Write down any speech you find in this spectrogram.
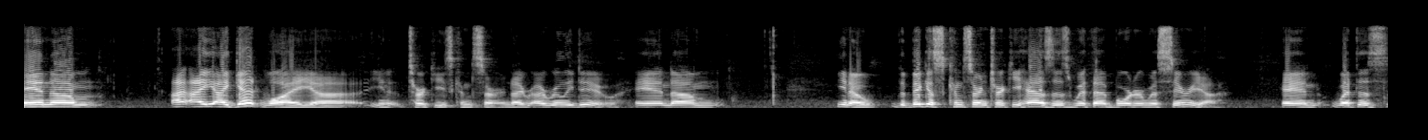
And um, I, I, get why uh, you know, Turkey's concerned. I, I really do. And, um, you know, the biggest concern Turkey has is with that border with Syria. And what does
